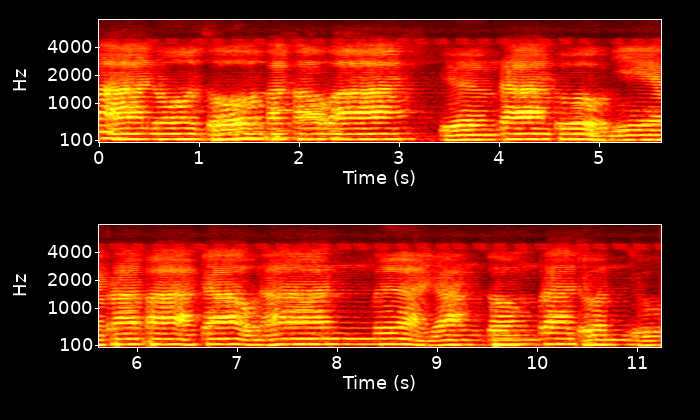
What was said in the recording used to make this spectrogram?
มาโนโสภควาจึงพระผู้มีพระภาคเจ้านั้น เมื่อยังทรงพระชนอยู่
